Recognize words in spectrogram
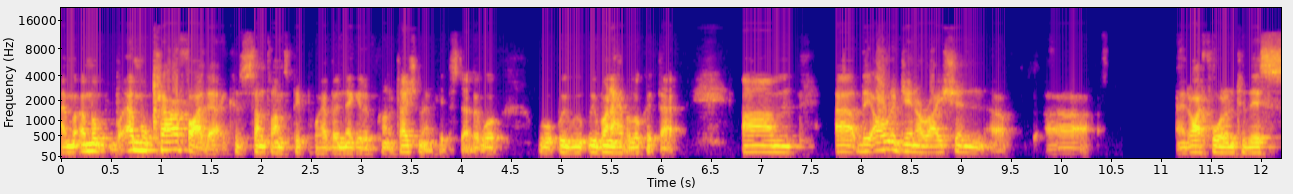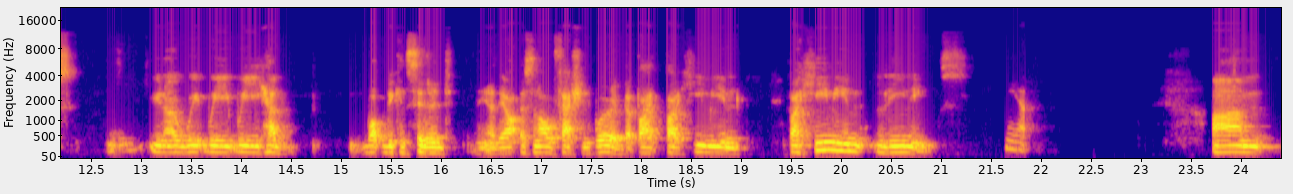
and, and, we'll, and we'll clarify that because sometimes people have a negative connotation around hipster, but we'll, we'll we, we want to have a look at that. Um, uh, the older generation, uh, uh, and I fall into this, you know, we, we, we have what we considered, you know, the, it's an old fashioned word, but by bohemian, bohemian leanings. Yeah um,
